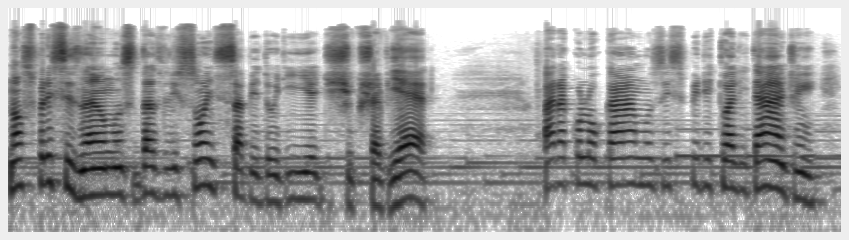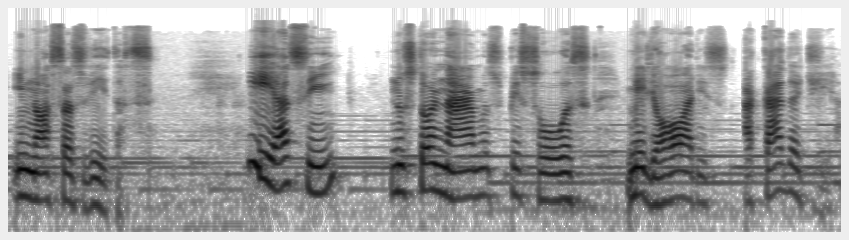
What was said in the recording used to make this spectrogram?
nós precisamos das lições de sabedoria de Chico Xavier para colocarmos espiritualidade em nossas vidas e assim nos tornarmos pessoas melhores a cada dia.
